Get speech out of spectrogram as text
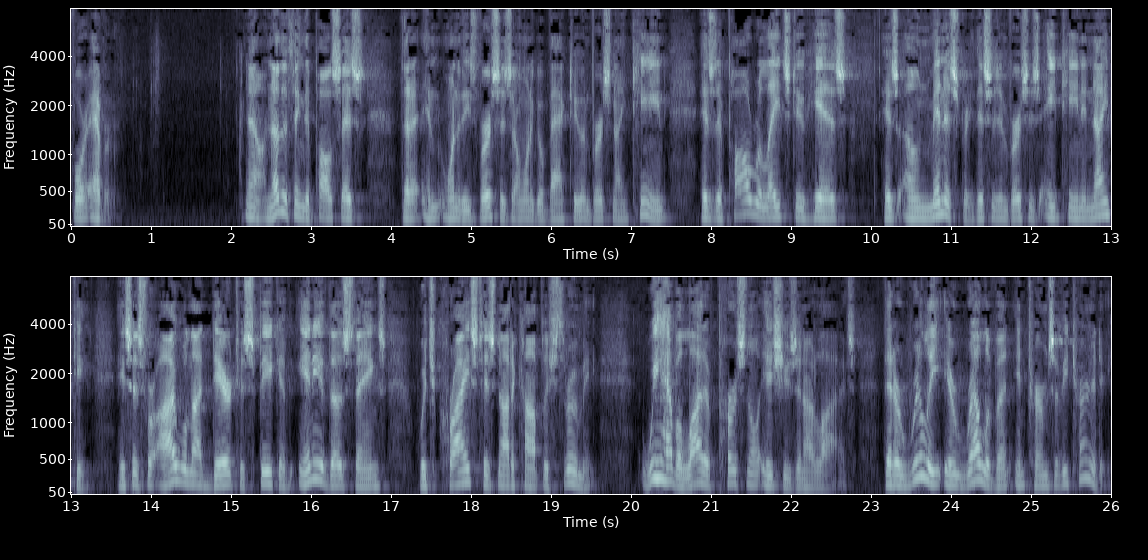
forever. Now, another thing that Paul says that in one of these verses I want to go back to in verse 19 is that Paul relates to his his own ministry. This is in verses 18 and 19. He says, For I will not dare to speak of any of those things which Christ has not accomplished through me. We have a lot of personal issues in our lives that are really irrelevant in terms of eternity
